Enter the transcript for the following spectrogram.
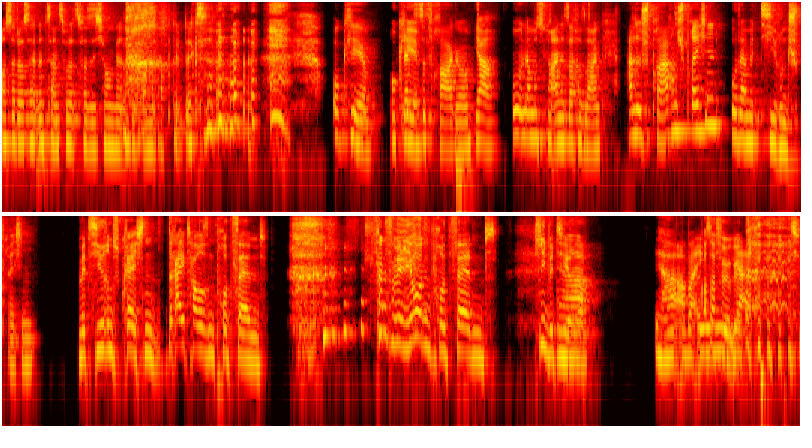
Außer du hast halt eine Zahnzusatzversicherung, dann ist das auch mit abgedeckt. okay, Okay. letzte Frage. Ja, Oh, und da muss ich noch eine Sache sagen. Alle Sprachen sprechen oder mit Tieren sprechen? mit Tieren sprechen 3000 Prozent. 5 Millionen Prozent. Ich liebe Tiere. Ja, ja aber irgendwie. Außer Vögel. Ja, ich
